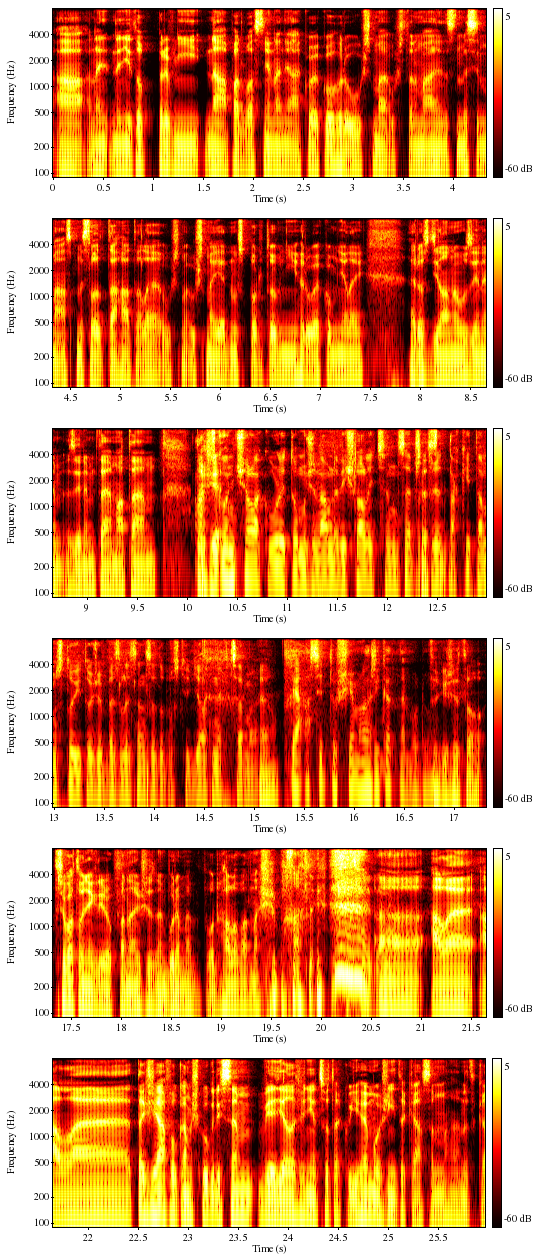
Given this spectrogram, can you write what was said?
A ne, není to první nápad vlastně na nějakou jako hru, už jsme, už to normálně myslím, má smysl tahat, ale už jsme, už jsme jednu sportovní hru jako měli rozdělanou s jiným, s jiným tématem. A Takže... skončila kvůli tomu, že nám nevyšla licence, Přesně. protože taky tam stojí to, že bez licence to prostě dělat nechceme. Jo. Já asi tuším, ale říkat nebudu. Takže to, třeba to někdy dopadne, že nebudeme odhalovat naše plány. uh, ale, ale, takže já v okamžiku, kdy jsem věděl, že něco takového je možný, tak já jsem hnedka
